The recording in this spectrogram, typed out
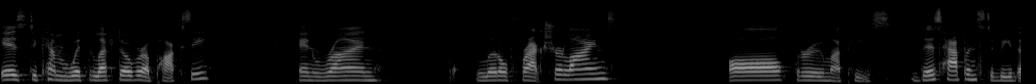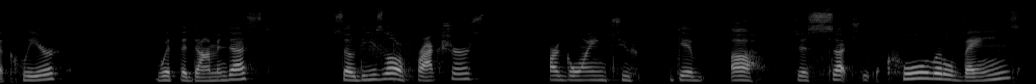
is to come with leftover epoxy and run little fracture lines all through my piece. This happens to be the clear with the diamond dust. So these little fractures are going to give uh, just such cool little veins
